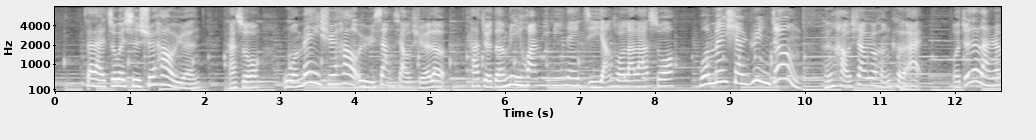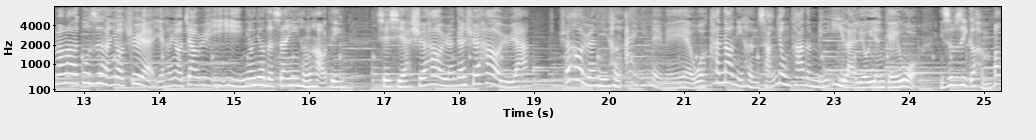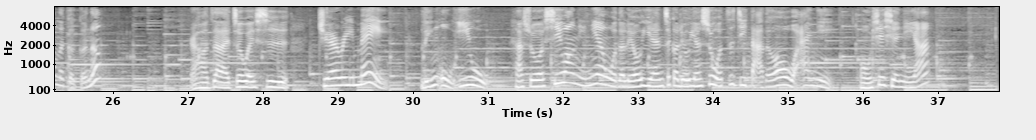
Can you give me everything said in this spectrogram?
再来这位是薛浩元，他说我妹薛浩宇上小学了，他觉得蜜獾咪咪那集羊驼拉拉说。我们想运动，很好笑又很可爱。我觉得懒人妈妈的故事很有趣，诶，也很有教育意义。妞妞的声音很好听，谢谢薛浩源跟薛浩宇呀。薛浩源，你很爱你妹妹耶，我看到你很常用她的名义来留言给我，你是不是一个很棒的哥哥呢？然后再来这位是 Jerry May 零五一五，他说希望你念我的留言，这个留言是我自己打的哦，我爱你哦，谢谢你呀。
